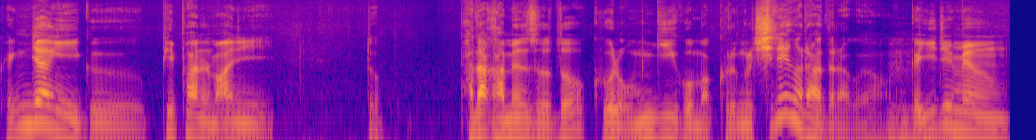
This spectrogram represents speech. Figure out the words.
굉장히 그 비판을 많이 또 받아가면서도 그걸 옮기고 막 그런 걸 실행을 하더라고요. 그러니까 음. 이재명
